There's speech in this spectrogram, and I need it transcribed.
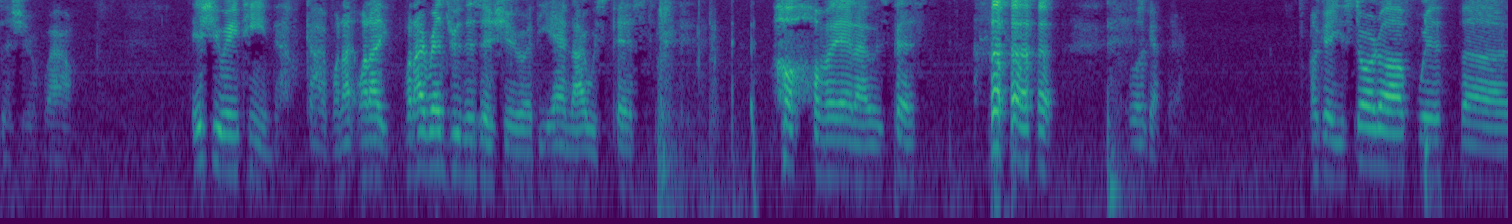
this issue. Wow. Issue eighteen. God, when I when I when I read through this issue at the end, I was pissed. Oh man, I was pissed. we'll get there. Okay, you start off with uh,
